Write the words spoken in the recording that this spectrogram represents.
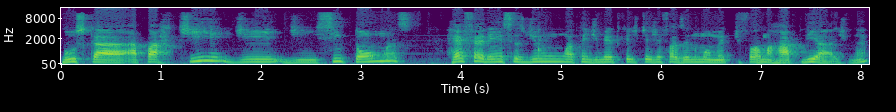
buscar a partir de, de sintomas referências de um atendimento que ele esteja fazendo no momento de forma rápida e ágil, né?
